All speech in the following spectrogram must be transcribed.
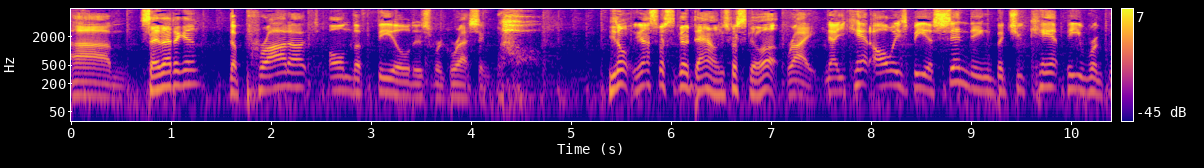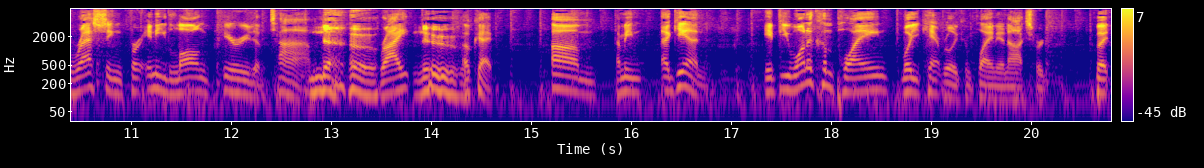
Um, Say that again. the product on the field is regressing. You don't. You're not supposed to go down. You're supposed to go up. Right now, you can't always be ascending, but you can't be regressing for any long period of time. No. Right? No. Okay. Um, I mean, again, if you want to complain, well, you can't really complain in Oxford, but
